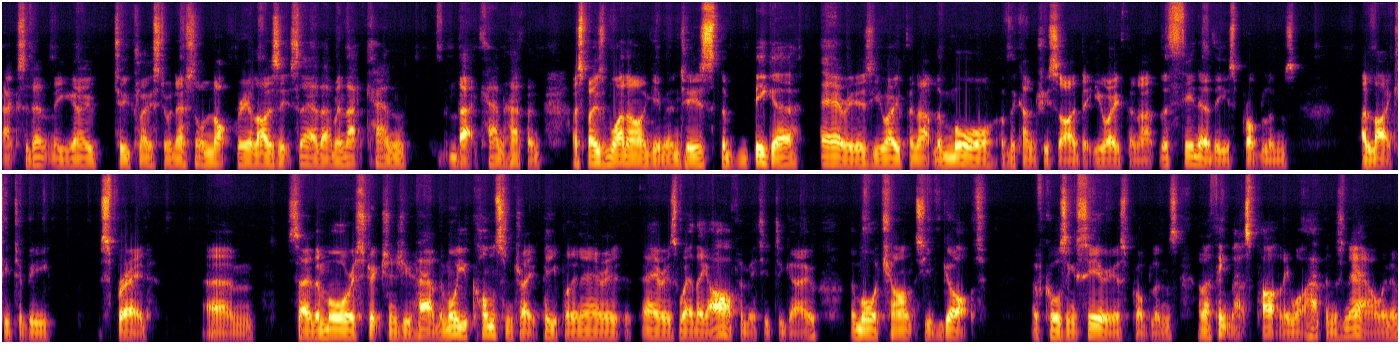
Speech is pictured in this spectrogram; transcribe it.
accidentally go too close to a nest or not realize it's there. I mean, that can that can happen. I suppose one argument is the bigger areas you open up, the more of the countryside that you open up, the thinner these problems are likely to be spread. Um, so the more restrictions you have, the more you concentrate people in area, areas where they are permitted to go, the more chance you've got of causing serious problems. And I think that's partly what happens now when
